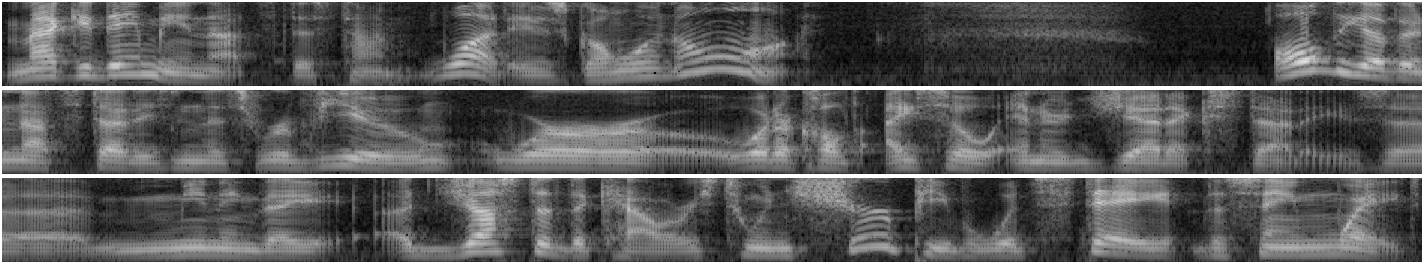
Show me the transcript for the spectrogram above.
Macadamia nuts this time. What is going on? All the other nut studies in this review were what are called isoenergetic studies, uh, meaning they adjusted the calories to ensure people would stay the same weight,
